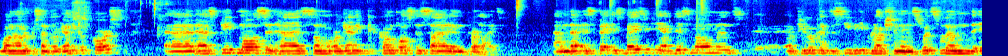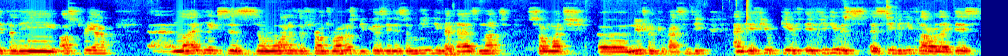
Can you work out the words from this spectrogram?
100% organic, of course. Uh, it has peat moss, it has some organic compost inside, and perlite. And that is ba- it's basically at this moment, uh, if you look at the CBD production in Switzerland, Italy, Austria, uh, Light is one of the front runners because it is a medium that has not so much uh, nutrient capacity. And if you give if you give a, a CBD flower like this,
